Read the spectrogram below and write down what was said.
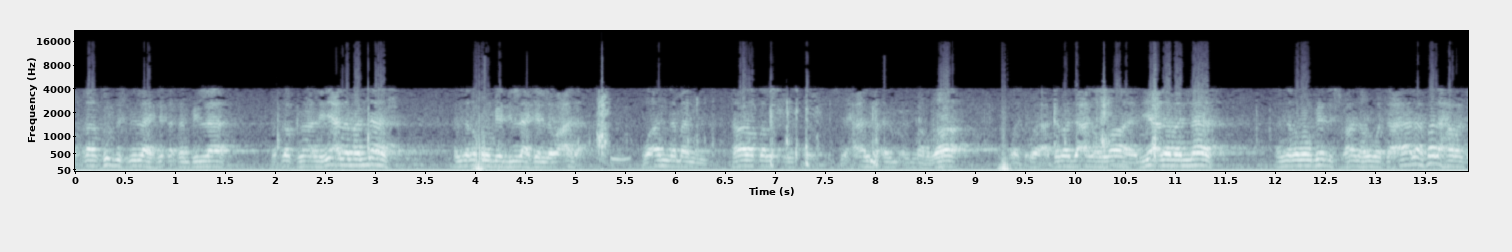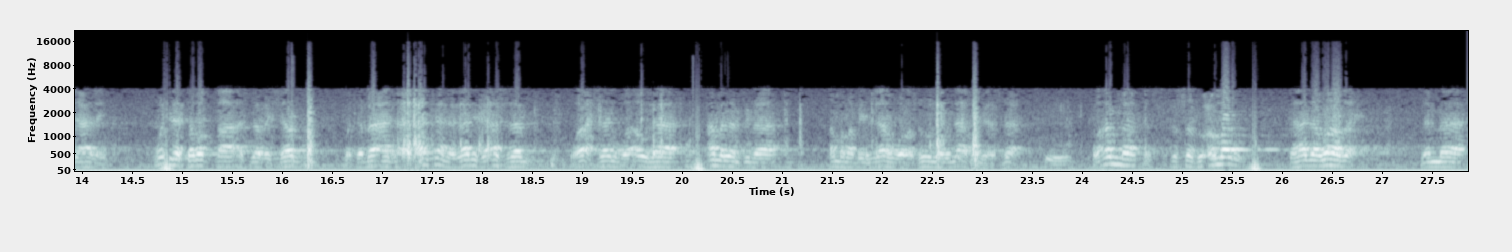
وقال كل بسم الله ثقة بالله وتوكل عليه. يعلم الناس أن الأمور بيد الله جل وعلا. وأن من خالط المرضى واعتمد على الله يعلم الناس أن الأمور بيده سبحانه وتعالى فلا حرج عليه. وإذا تبقى اسباب الشر وتباعد عنها كان ذلك أسلم وأحسن وأولى عملا بما أمر به الله ورسوله من اخذ الاسباب وأما قصة عمر فهذا واضح لما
